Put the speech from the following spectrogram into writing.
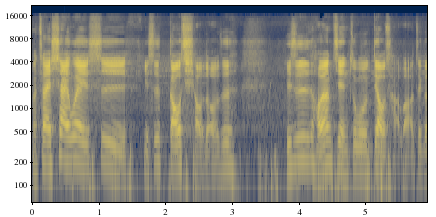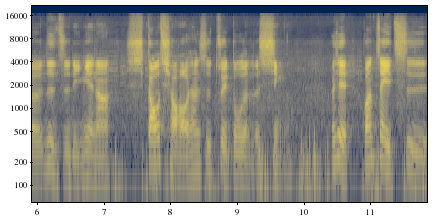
那在下一位是也是高桥的哦，这其实好像之前做过调查吧，这个日子里面呢，高桥好像是最多人的姓，而且光这一次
